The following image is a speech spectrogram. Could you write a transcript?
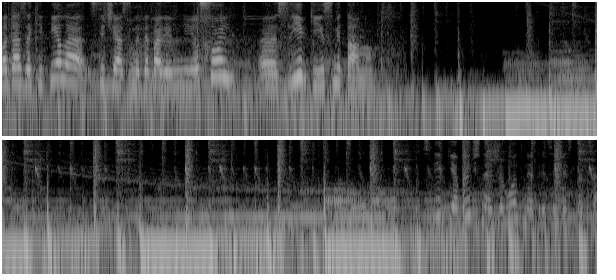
Вода закипела. Сейчас мы добавим в нее соль, э, сливки и сметану. Сливки обычные, животные, 36%.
